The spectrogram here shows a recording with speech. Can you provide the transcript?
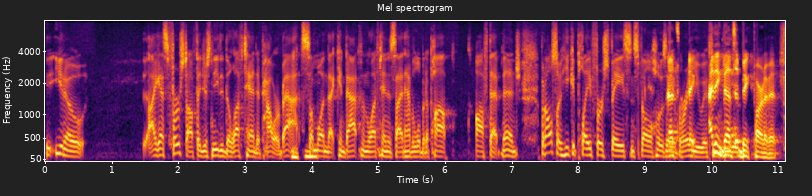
you know, I guess first off, they just needed the left-handed power bat, mm-hmm. someone that can bat from the left-handed side and have a little bit of pop off that bench. But also, he could play first base and spell Jose that's Abreu. I think that's a big part of it.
